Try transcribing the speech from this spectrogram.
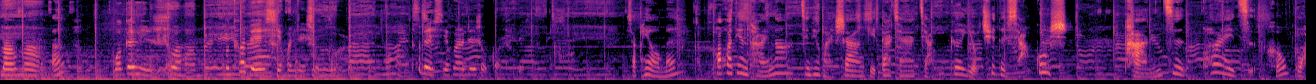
妈妈，啊，我跟你说，我特别喜欢这首歌，特别喜欢这首歌，特别喜欢。小朋友们，花花电台呢，今天晚上给大家讲一个有趣的小故事：盘子、筷子和碗。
